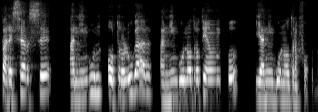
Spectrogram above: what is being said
parecerse a ningún otro lugar, a ningún otro tiempo y a ninguna otra forma.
